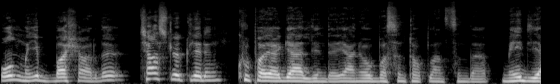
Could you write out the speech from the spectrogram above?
olmayı başardı. Charles Leclerc'in kupaya geldiğinde yani o basın toplantısında medya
